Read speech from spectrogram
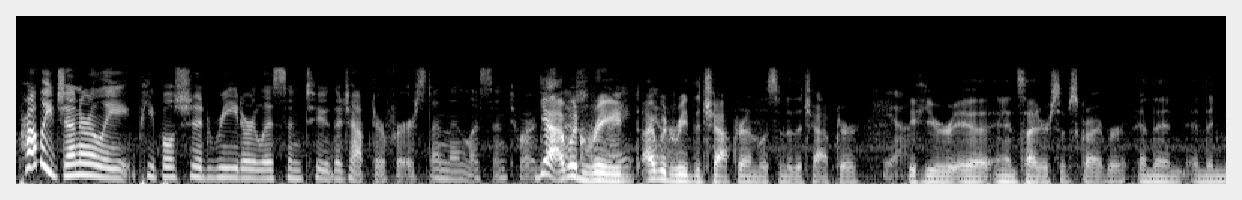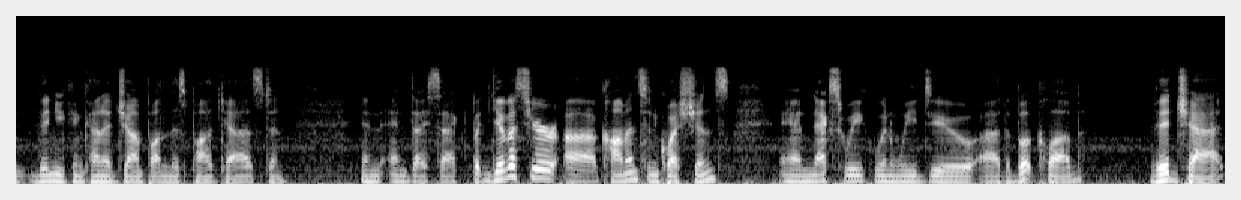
probably generally people should read or listen to the chapter first and then listen to our Yeah, I would read. right? I would read the chapter and listen to the chapter. Yeah. If you're uh, an insider subscriber, and then and then then you can kind of jump on this podcast and and and dissect. But give us your uh, comments and questions. And next week when we do uh, the book club vid chat,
